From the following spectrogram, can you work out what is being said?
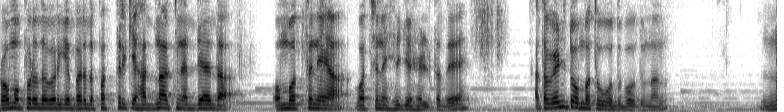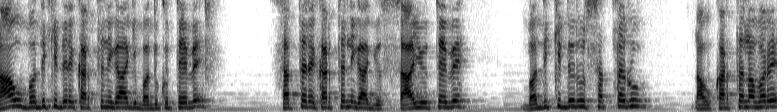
ರೋಮಪುರದವರಿಗೆ ಬರೆದ ಪತ್ರಿಕೆ ಹದಿನಾಲ್ಕನೇ ಅಧ್ಯಾಯದ ಒಂಬತ್ತನೆಯ ವಚನ ಹೀಗೆ ಹೇಳ್ತದೆ, ಅಥವಾ ಎಂಟು ಒಂಬತ್ತು ಓದಬಹುದು ನಾನು. ನಾವು ಬದುಕಿದರೆ ಕರ್ತನಿಗಾಗಿ ಬದುಕುತ್ತೇವೆ, ಸತ್ತರೆ ಕರ್ತನಿಗಾಗಿ ಸಾಯುತ್ತೇವೆ, ಬದುಕಿದರೂ ಸತ್ತರೂ ನಾವು ಕರ್ತನವರೇ.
